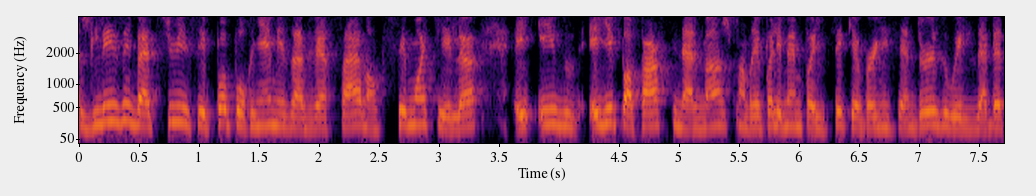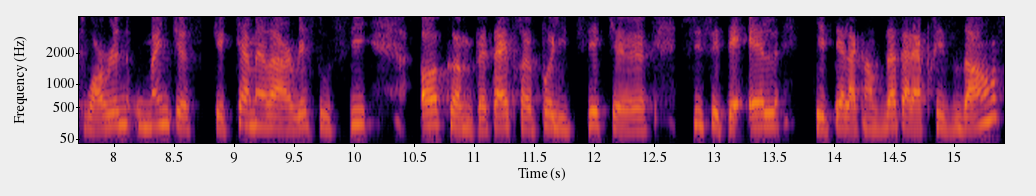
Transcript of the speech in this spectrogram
je les ai battus et c'est pas pour rien mes adversaires. Donc, c'est moi qui est là. Et, vous ayez pas peur finalement. Je prendrai pas les mêmes politiques que Bernie Sanders ou Elizabeth Warren ou même que ce que Kamala Harris aussi a comme peut-être politique euh, si c'était elle qui était la candidate à la présidence.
